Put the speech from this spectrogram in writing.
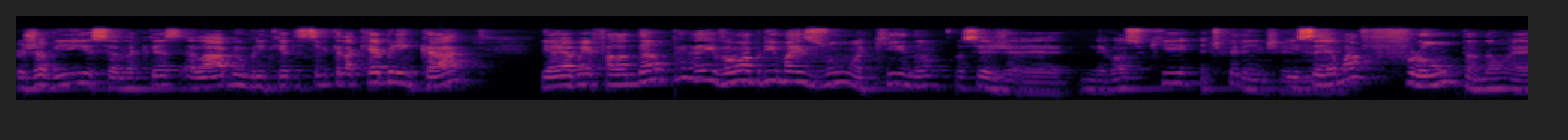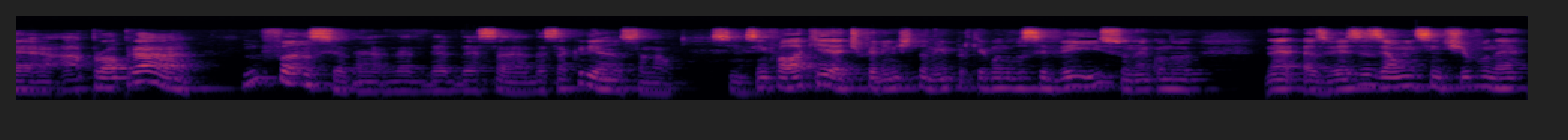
eu já vi isso. Ela, a criança, ela abre um brinquedo, você vê que ela quer brincar e aí a mãe fala: não, peraí, vamos abrir mais um aqui, não? Ou seja, é um negócio que É diferente. aí isso aí é mesmo. uma afronta, não é a própria infância né, né, de- dessa, dessa criança, não. Sim, sem falar que é diferente também, porque quando você vê isso, né, quando, né, às vezes é um incentivo, né,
